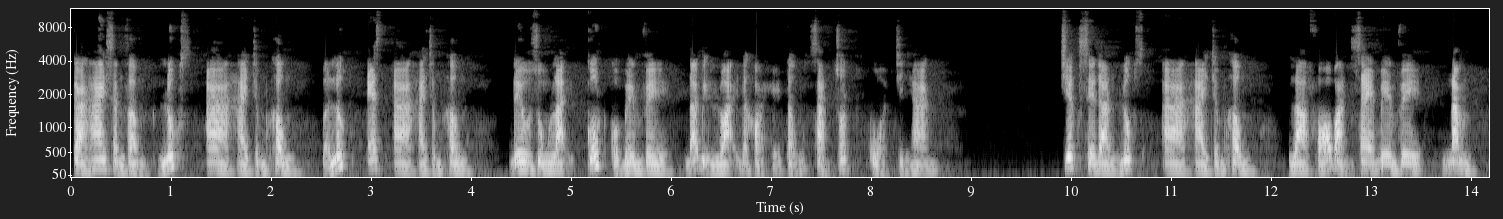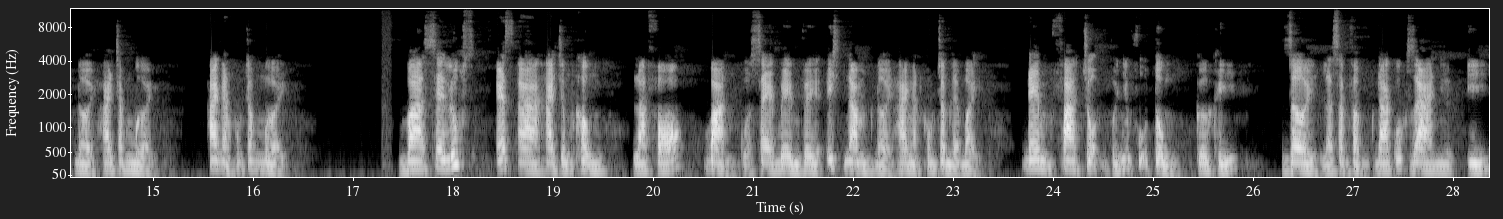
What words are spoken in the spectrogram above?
Cả hai sản phẩm Lux A2.0 và Lux SA 2.0 đều dùng lại cốt của BMW đã bị loại ra khỏi hệ thống sản xuất của chính hãng. Chiếc sedan Lux A2.0 là phó bản xe BMW 5 đời 210 2010 và xe Lux SA 2.0 là phó bản của xe BMW X5 đời 2007 đem pha trộn với những phụ tùng, cơ khí rời là sản phẩm đa quốc gia như Ý,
